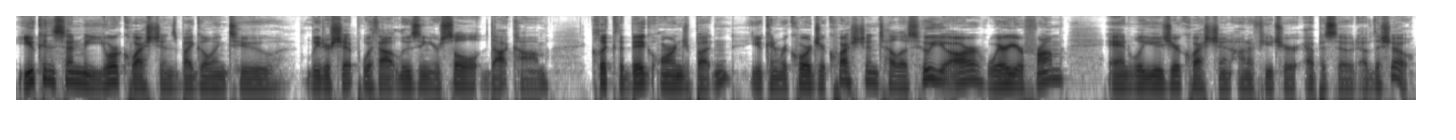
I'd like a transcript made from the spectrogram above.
You can send me your questions by going to leadershipwithoutlosingyoursoul.com. Click the big orange button. You can record your question, tell us who you are, where you're from, and we'll use your question on a future episode of the show.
